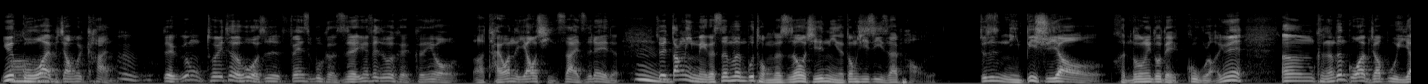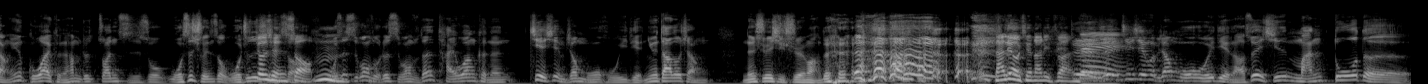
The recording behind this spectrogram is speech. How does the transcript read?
因为国外比较会看。嗯，对，用推特或者是 Facebook 之类，因为 Facebook 可可能有呃台湾的邀请赛之类的，嗯。所以当你每个身份不同的时候，其实你的东西是一直在跑的，就是你必须要很多东西都得顾了，因为嗯，可能跟国外比较不一样，因为国外可能他们就专职说我是选手，我就是就是选选手嗯。我是实况组我就是实况组，但是台湾可能界限比较模糊一点，因为大家都想能学一起学嘛，对。哪里有钱哪里赚，对所以界限会比较模糊一点啊，所以其实蛮多的，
